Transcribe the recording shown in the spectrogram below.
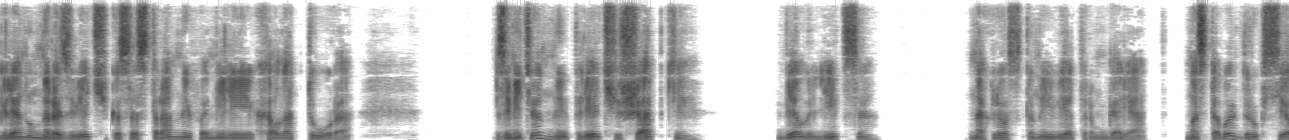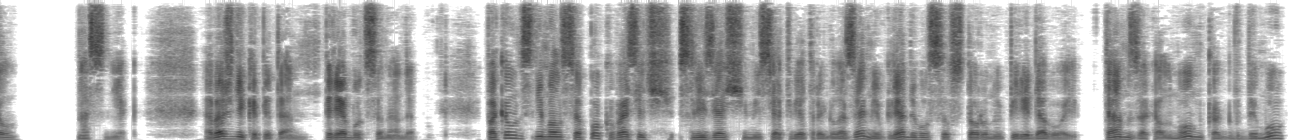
глянул на разведчика со странной фамилией Халатура. Заметенные плечи, шапки, белые лица, нахлестанные ветром, горят. Мостовой вдруг сел на снег. — Обожди, капитан, переобуться надо. Пока он снимал сапог, Васич слезящимися от ветра глазами вглядывался в сторону передовой. Там, за холмом, как в дыму,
